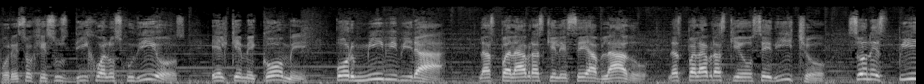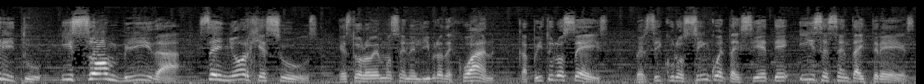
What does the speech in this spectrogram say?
por eso Jesús dijo a los judíos, el que me come, por mí vivirá las palabras que les he hablado, las palabras que os he dicho, son espíritu y son vida. Señor Jesús. Esto lo vemos en el libro de Juan, capítulo 6, versículos 57 y 63.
